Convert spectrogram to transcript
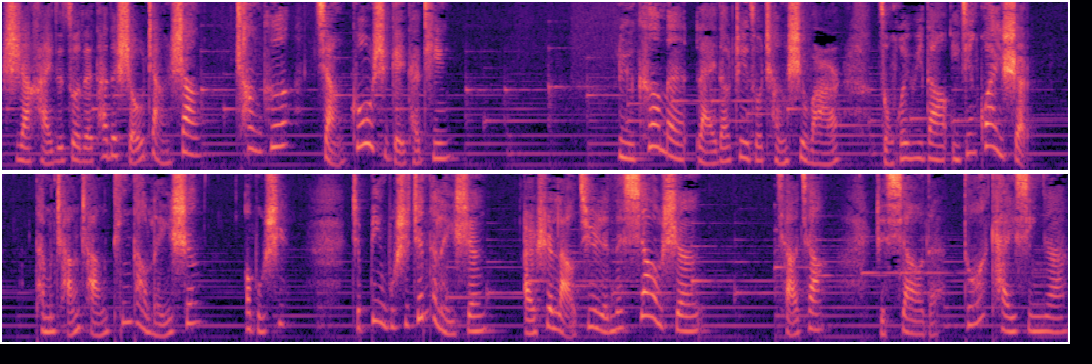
是让孩子坐在他的手掌上，唱歌、讲故事给他听。旅客们来到这座城市玩，总会遇到一件怪事儿，他们常常听到雷声。哦，不是，这并不是真的雷声，而是老巨人的笑声。瞧瞧，这笑得多开心啊！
